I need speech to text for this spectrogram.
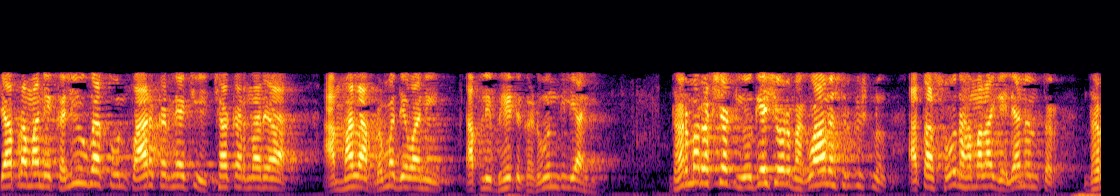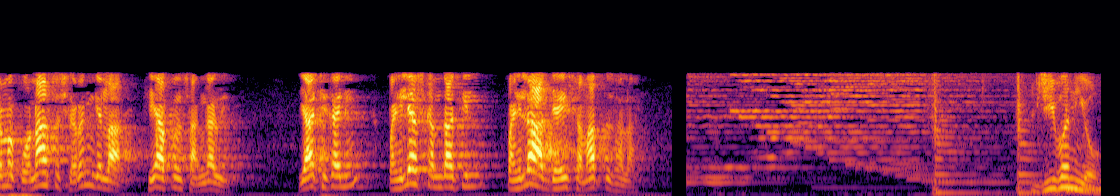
त्याप्रमाणे कलियुगातून पार करण्याची इच्छा करणाऱ्या आम्हाला ब्रह्मदेवानी आपली भेट घडवून दिली आहे. धर्मरक्षक योगेश्वर भगवान श्रीकृष्ण आता शोधामाला गेल्यानंतर धर्म कोणास शरण गेला हे आपण सांगावे. या ठिकाणी पहिल्या स्कंदातील पहिला अध्यायी समाप्त झाला. जीवन योग.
